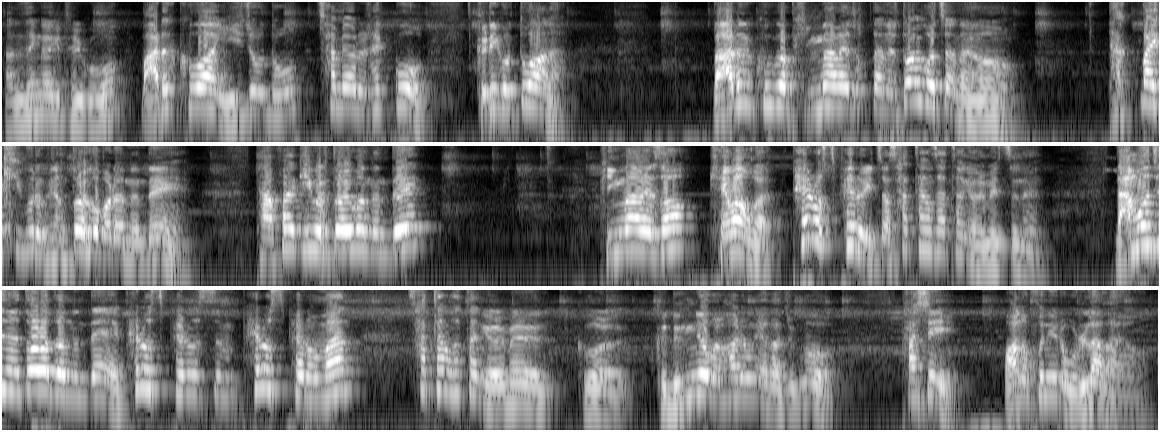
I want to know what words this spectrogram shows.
라는 생각이 들고 마르크와 이조도 참여를 했고 그리고 또 하나 마르코가 빅맘의 적단을 떨궜잖아요. 닭발킥으로 그냥 떨궈버렸는데 닭발킥으로 떨궜는데 빅맘에서 개마고가 페로스페로 있죠 사탕사탕 열매 쓰는 나머지는 떨어졌는데 페로스페로스 페로스페로만 사탕사탕 열매 그걸 그 능력을 활용해가지고 다시 와노쿠니로 올라가요.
